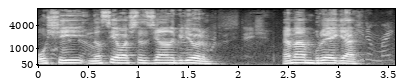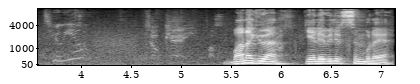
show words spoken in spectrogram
O şeyi nasıl yavaşlatacağını biliyorum. Hemen buraya gel. Bana güven. Gelebilirsin buraya.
